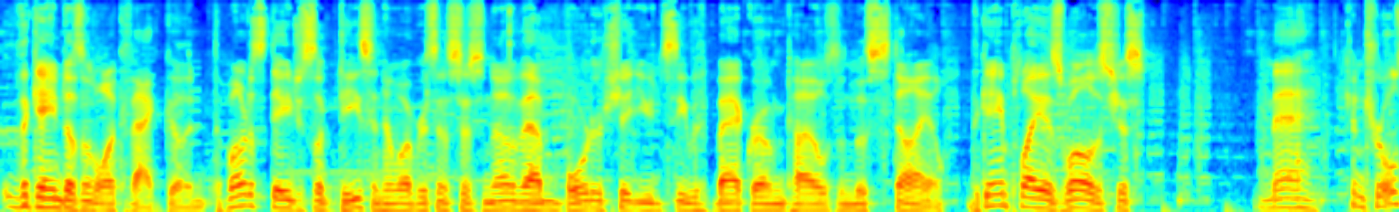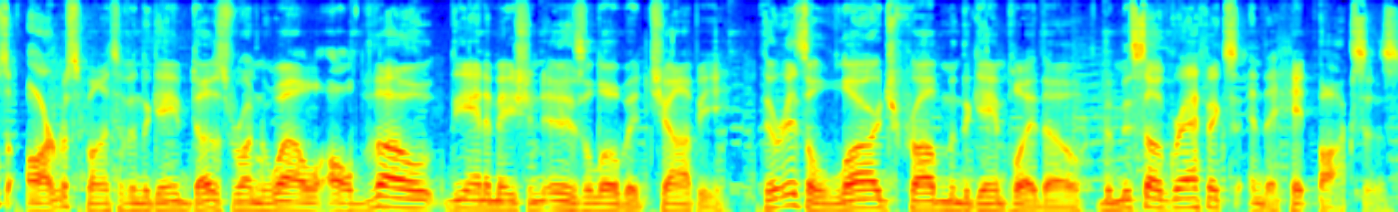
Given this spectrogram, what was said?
The game doesn't look that good. The bonus stages look decent, however, since there's none of that border shit you'd see with background tiles in this style. The gameplay as well is just meh. Controls are responsive and the game does run well, although the animation is a little bit choppy. There is a large problem in the gameplay though, the missile graphics and the hitboxes.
